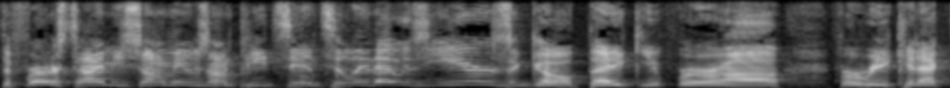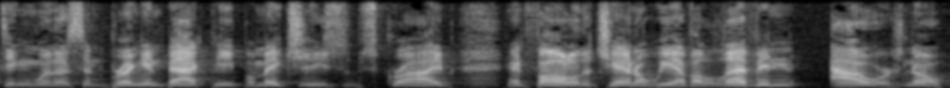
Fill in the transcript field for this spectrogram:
the first time you saw me was on Pete Santilli. That was years ago. Thank you for uh, for reconnecting with us and bringing back people. Make sure you subscribe and follow the channel. We have 11 hours, no,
